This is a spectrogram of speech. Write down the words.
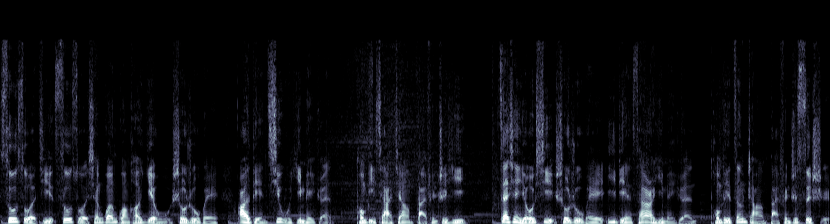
搜索及搜索相关广告业务收入为二点七五亿美元，同比下降百分之一；在线游戏收入为一点三二亿美元，同比增长百分之四十。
